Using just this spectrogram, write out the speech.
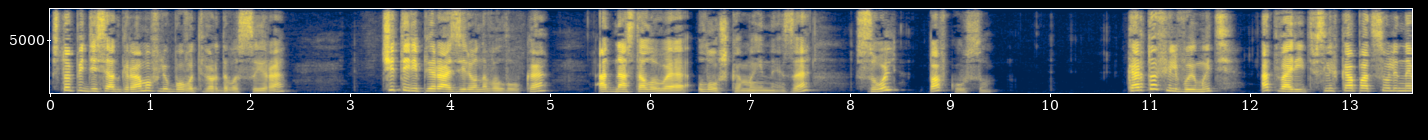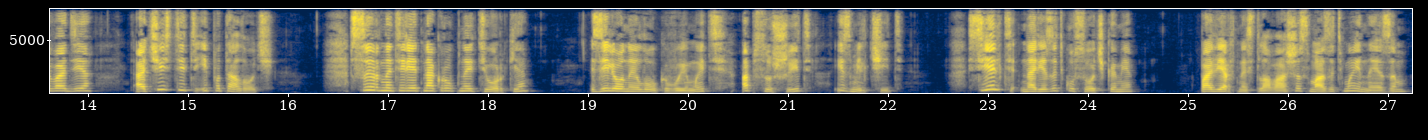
150 граммов любого твердого сыра, 4 пера зеленого лука, 1 столовая ложка майонеза, соль по вкусу. Картофель вымыть, отварить в слегка подсоленной воде, очистить и потолочь. Сыр натереть на крупной терке, Зеленый лук вымыть, обсушить, измельчить. Сельдь нарезать кусочками. Поверхность лаваша смазать майонезом.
